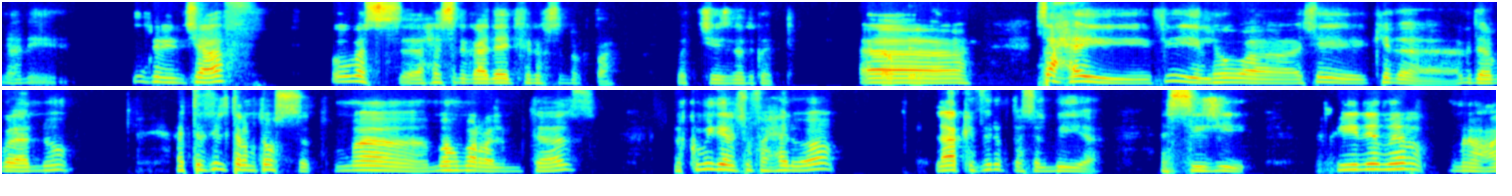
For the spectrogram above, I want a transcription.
يعني ممكن ينشاف. وبس أحس إنه قاعد يعيد في نفس النقطة which is not good. آه صح إي في اللي هو شيء كذا أقدر أقول عنه. التمثيل ترى متوسط ما ما هو مرة الممتاز الكوميديا أنا اشوفها حلوة لكن في نقطة سلبية. ال CG. في نمر مع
